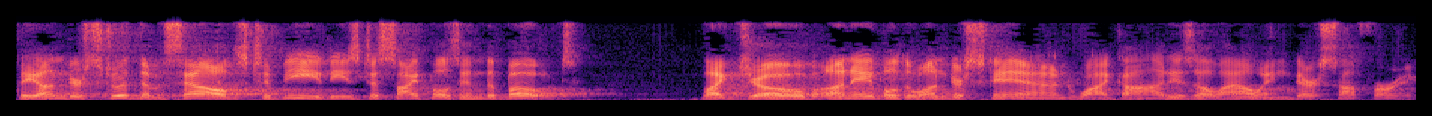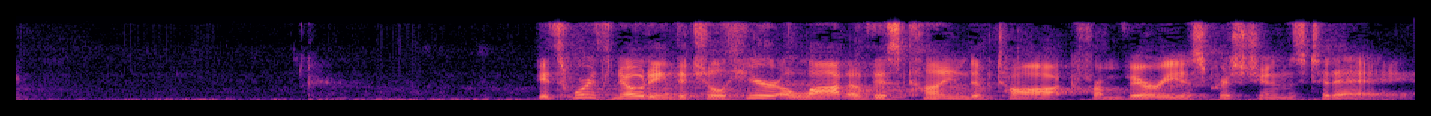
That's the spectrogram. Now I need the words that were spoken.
They understood themselves to be these disciples in the boat, like Job, unable to understand why God is allowing their suffering. It's worth noting that you'll hear a lot of this kind of talk from various Christians today.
